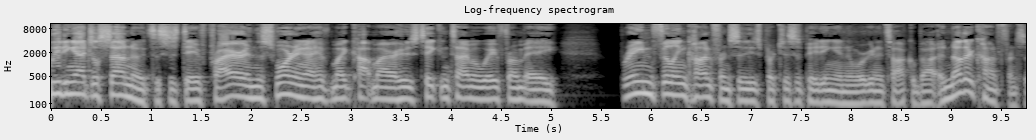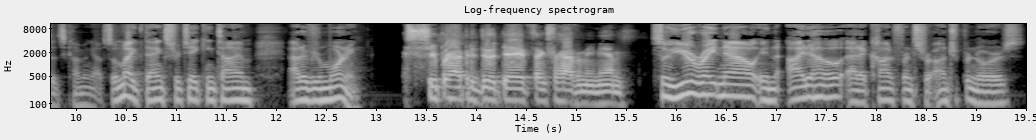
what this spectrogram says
to Leading Agile Sound Notes. This is Dave Prior, and this morning I have Mike Cottmeyer, who's taken time away from a brain filling conference that he's participating in, and we're going to talk about another conference that's coming up. So, Mike, thanks for taking time out of your morning. Super happy to do it, Dave. Thanks for having me, man. So, you're right now in Idaho at a conference for entrepreneurs,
